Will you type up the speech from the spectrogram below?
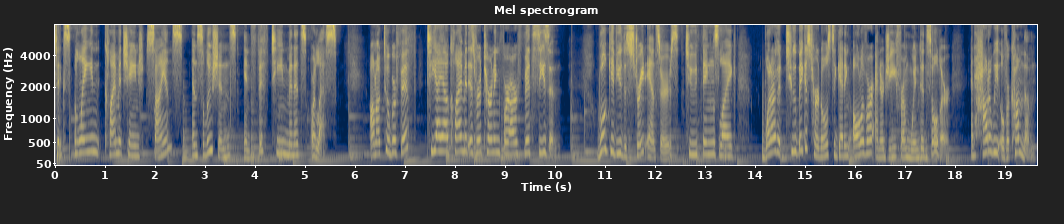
to explain climate change science and solutions in 15 minutes or less. On October 5th, TIL Climate is returning for our fifth season. We'll give you the straight answers to things like what are the two biggest hurdles to getting all of our energy from wind and solar? And how do we overcome them?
